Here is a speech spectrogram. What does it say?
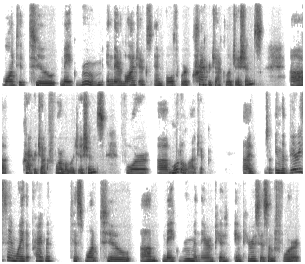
wanted to make room in their logics, and both were crackerjack logicians, uh, crackerjack formal logicians, for uh, modal logic. Uh, so, in the very same way that pragmatists want to um, make room in their empiricism for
